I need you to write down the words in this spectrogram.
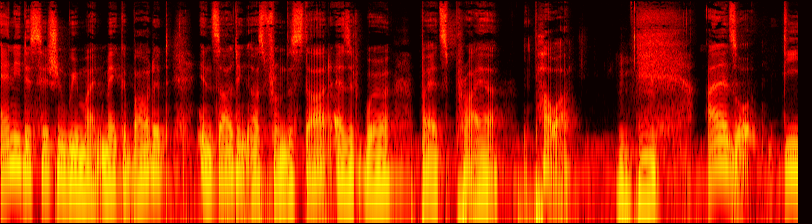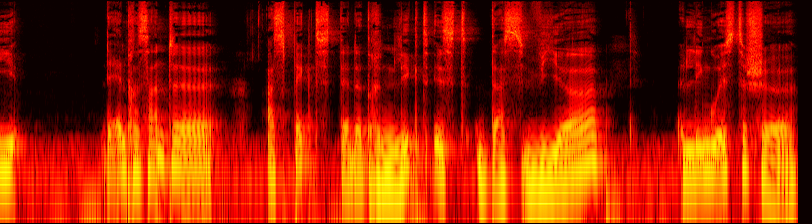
any decision we might make about it, insulting us from the start, as it were, by its prior power. Mhm. Also, die, der interessante Aspekt, der da drin liegt, ist, dass wir linguistische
